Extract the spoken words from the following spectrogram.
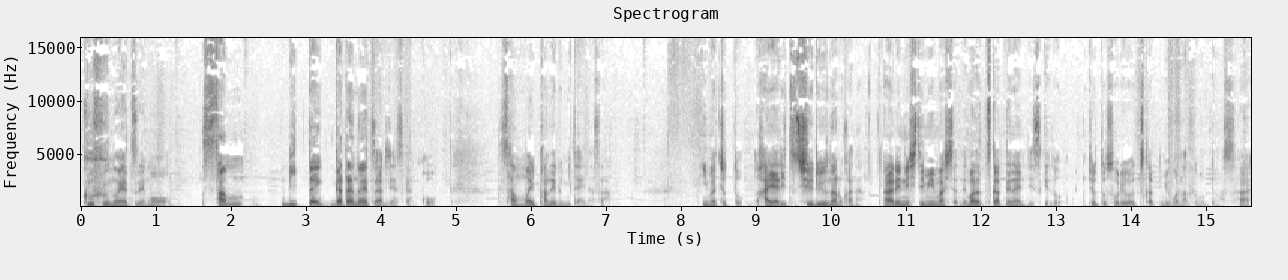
クフのやつでも、3、立体型のやつあるじゃないですか。こう、3枚パネルみたいなさ。今ちょっと流行りつ主流なのかな。あれにしてみましたんで、まだ使ってないんですけど、ちょっとそれを使ってみようかなと思ってます。はい。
